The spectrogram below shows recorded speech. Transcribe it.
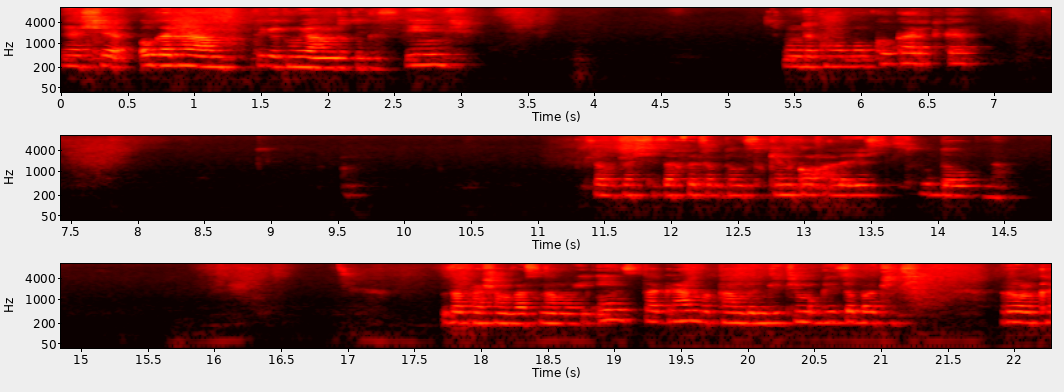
Ja się ogarnęłam, tak jak mówiłam, do tych zdjęć. Mam taką ładną kokardkę. Cały czas się zachwycam tą sukienką, ale jest cudowna. Zapraszam Was na mój Instagram, bo tam będziecie mogli zobaczyć rolkę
